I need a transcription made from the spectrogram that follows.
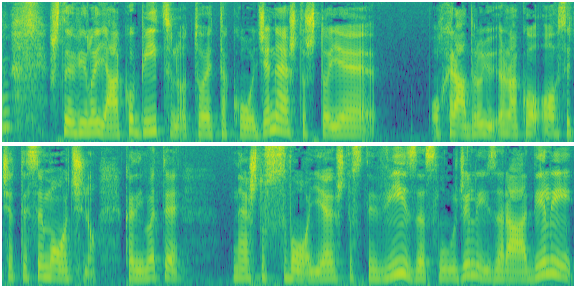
što je bilo jako bitno. To je takođe nešto što je ohrabruju, onako osjećate se moćno. Kad imate nešto svoje što ste vi zaslužili i zaradili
